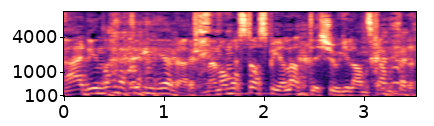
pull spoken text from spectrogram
Nej, det är någonting det. Men man måste ha spelat 20 landskamper.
